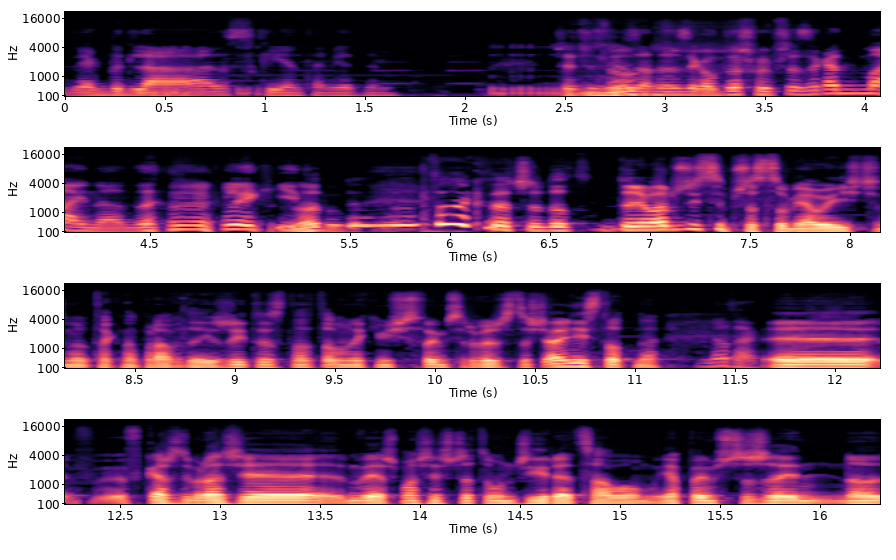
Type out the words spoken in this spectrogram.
Jakby dla z klientem jednym. Rzeczy No. związane z RODO szły przez Redmina. No, No, no tak, znaczy, no, to nie ma różnicy przez co miały iść, no tak naprawdę, jeżeli to jest na tam jakimś swoim serwerze coś, ale nieistotne. No tak. E, w, w każdym razie, wiesz, masz jeszcze tą Jirę całą, ja powiem szczerze, no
